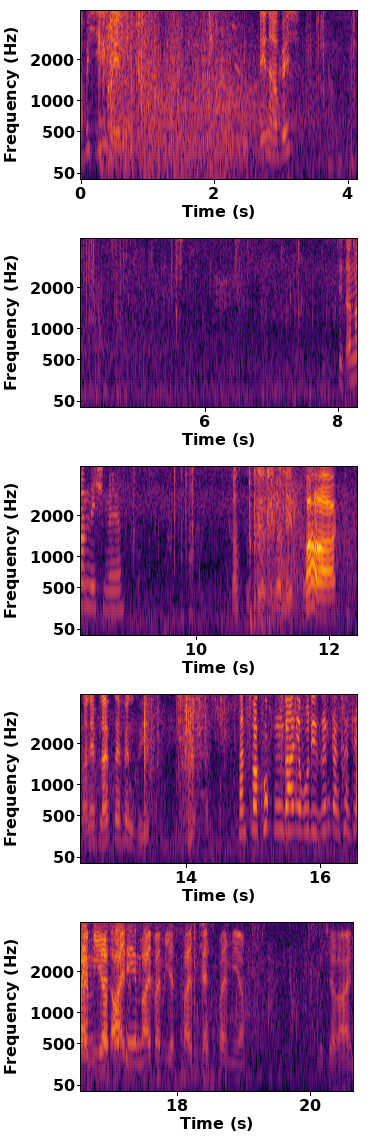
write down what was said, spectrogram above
Hab ich ihn? Ne? Den hab ich. Den anderen nicht, ne. Krass, dass der es überlebt hat. Fuck! Daniel, bleib defensiv. Kannst mal gucken, Daniel, wo die sind, dann könnt ihr Bei mir, aufheben. zwei bei mir, zwei Press bei mir. Ich muss hier rein.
